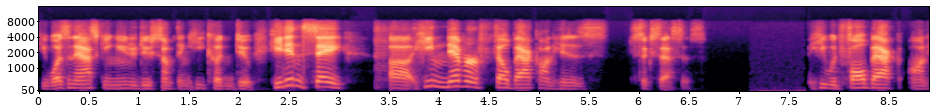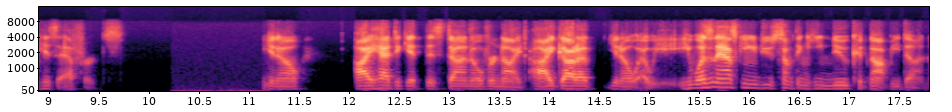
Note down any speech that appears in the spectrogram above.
he wasn't asking you to do something he couldn't do. He didn't say, uh, he never fell back on his successes. He would fall back on his efforts. You know, I had to get this done overnight. I gotta, you know, he wasn't asking you to do something he knew could not be done.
